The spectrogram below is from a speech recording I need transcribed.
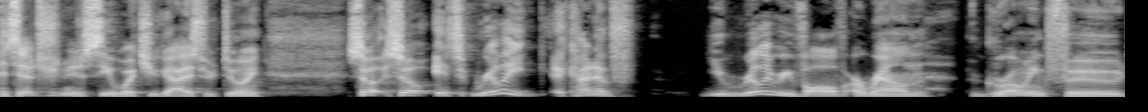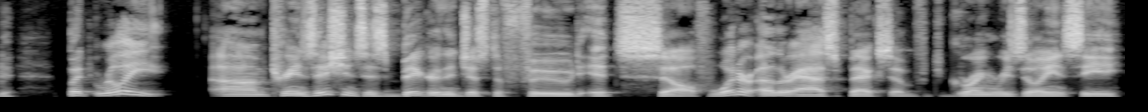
it's interesting to see what you guys are doing. So, so it's really kind of you really revolve around growing food, but really um, transitions is bigger than just the food itself. What are other aspects of growing resiliency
